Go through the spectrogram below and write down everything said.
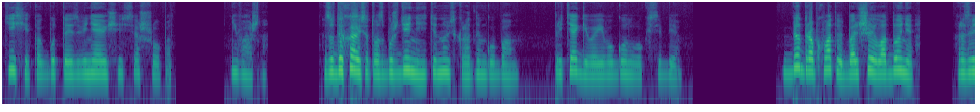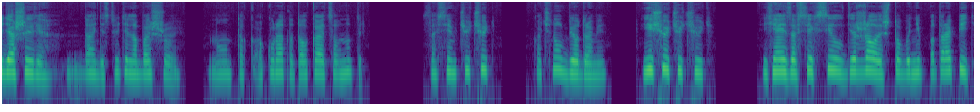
Тихий, как будто извиняющийся шепот. Неважно. Задыхаюсь от возбуждения и тянусь к родным губам, притягивая его голову к себе. Бедра обхватывают большие ладони, разведя шире. Да, действительно большой, но он так аккуратно толкается внутрь. Совсем чуть-чуть качнул бедрами. Еще чуть-чуть. Я изо всех сил держалась, чтобы не поторопить.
